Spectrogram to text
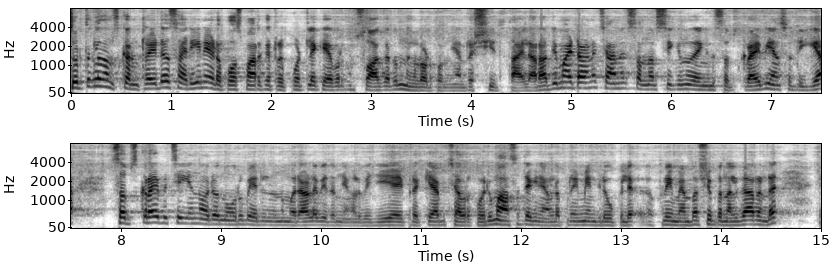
സുഹൃത്തുക്കളെ നമസ്കാരം. Traders അരീനയുടെ post market റിപ്പോർട്ടിലേക്ക് ഏവർക്കും സ്വാഗതം. നിങ്ങളോടൊപ്പം ഞാൻ റഷീദ് തായ്ലാർ. ആദ്യമായിട്ടാണ് ചാനൽ സന്ദർശിക്കുന്നത് സന്ദർശിക്കുന്നതെങ്കിൽ സബ്സ്ക്രൈബ് ചെയ്യാൻ ശ്രദ്ധിക്കുക. സബ്സ്ക്രൈബ് ചെയ്യുന്ന ഓരോ നൂറ് പേരിൽ നിന്നും ഒരാളെ വീതം ഞങ്ങൾ വിജയിയായി പ്രഖ്യാപിച്ച് അവർക്ക് ഒരു മാസത്തേക്ക് ഞങ്ങളുടെ പ്രീമിയം ഗ്രൂപ്പിൽ ഫ്രീ മെമ്പർഷിപ്പ് നൽകാറുണ്ട്.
